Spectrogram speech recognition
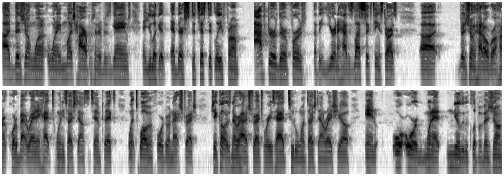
Uh, Vince Young won, won a much higher percentage of his games, and you look at, at their statistically from after their first, I think, year and a half, these last 16 starts, uh, Vince Young had over 100 quarterback rating, had 20 touchdowns to 10 picks, went 12 and 4 during that stretch. Jay Cutler's never had a stretch where he's had two to one touchdown ratio and or or went at nearly the clip of Vince Young.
